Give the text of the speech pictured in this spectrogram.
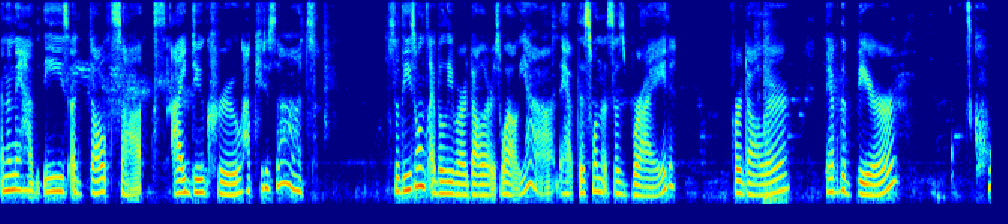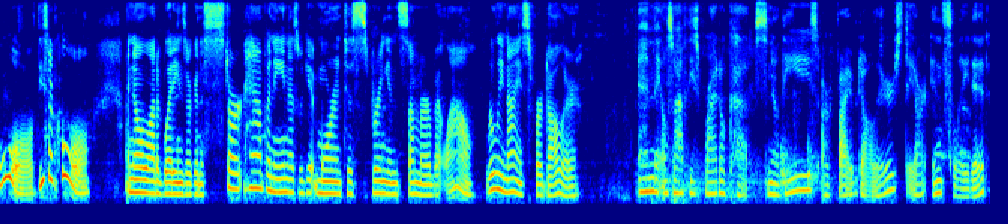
And then they have these adult socks. I do crew. How cute is that? So these ones I believe are a dollar as well. Yeah. They have this one that says bride for a dollar. They have the beer cool. These are cool. I know a lot of weddings are going to start happening as we get more into spring and summer, but wow, really nice for a dollar. And they also have these bridal cups. Now, these are $5. They are insulated.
